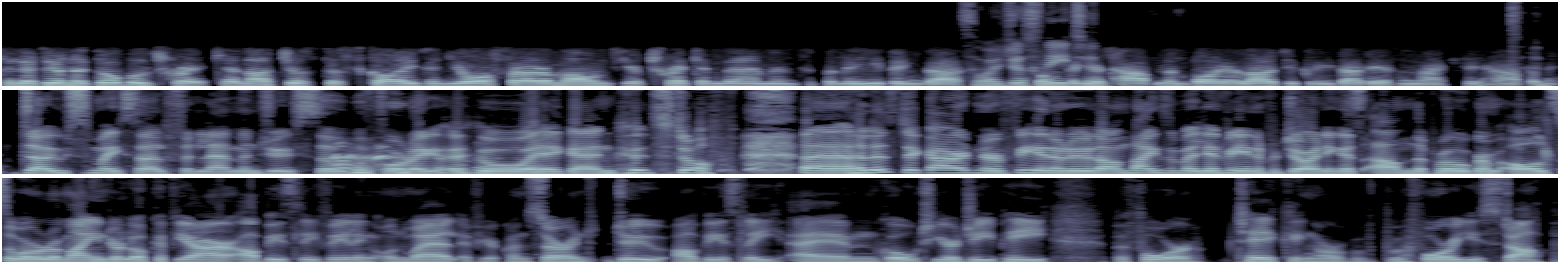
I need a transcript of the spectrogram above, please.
So you're doing a double trick. You're not just disguising your pheromones, you're tricking them into believing that so I just something need to is happening biologically that isn't actually happening. Douse myself in lemon juice so before I go away again. Good stuff. Uh, holistic gardener Fiann Newland, thanks a million Fiann for joining us on the programme. Also a reminder, look, if you are obviously feeling unwell, if you're concerned, do obviously um, go to your GP before taking or before you stop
